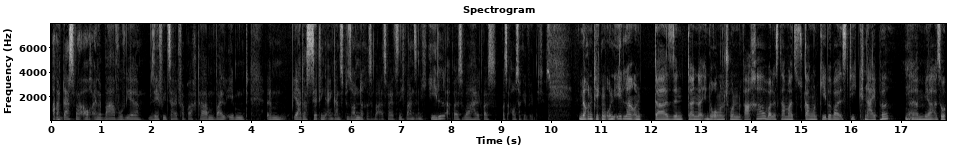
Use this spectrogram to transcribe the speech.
Aber das war auch eine Bar, wo wir sehr viel Zeit verbracht haben, weil eben ähm, ja, das Setting ein ganz besonderes war. Es war jetzt nicht wahnsinnig edel, aber es war halt was, was Außergewöhnliches. Noch ein Ticken unedler und da sind deine Erinnerungen schon wacher, weil es damals gang und gäbe war, ist die Kneipe Mhm. Ähm, ja, also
